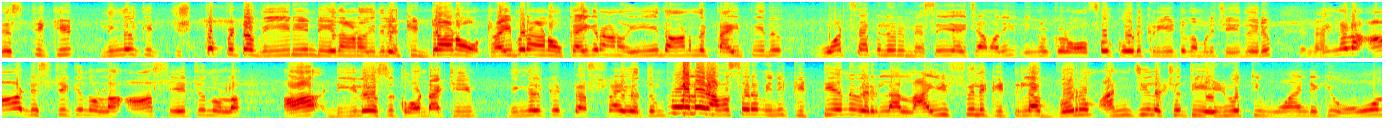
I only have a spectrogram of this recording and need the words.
ഡിസ്ട്രിക്ട് നിങ്ങൾക്ക് ഇഷ്ടപ്പെട്ട വേരിയന്റ് ഏതാണോ ഇതിൽ കിഡാണോ ട്രൈബർ ആണോ കൈഗർ ആണോ ഏതാണെന്ന് ടൈപ്പ് ചെയ്ത് വാട്സാപ്പിൽ ഒരു മെസ്സേജ് അയച്ചാൽ മതി. നിങ്ങൾക്കൊരു ഓഫർ കോഡ് ക്രിയേറ്റ് നമ്മൾ ചെയ്തു തരും. നിങ്ങളുടെ ആ ഡിസ്ട്രിക്റ്റിൽ നിന്നുള്ള ആ സ്റ്റേറ്റിൽ നിന്നുള്ള ആ ഡീലേഴ്സ് കോൺടാക്ട് ചെയ്യും. നിങ്ങൾക്ക് ടെസ്റ്റ് ഡ്രൈവ് എത്തും. പോലെ ഒരു അവസരം ഇനി കിട്ടിയെന്ന് വരില്ല. ലൈഫിൽ കിട്ടില്ല. വെറും അഞ്ച് ലക്ഷത്തി എഴുപത്തി മൂവായിരം രൂപയ്ക്ക് ഓൺ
